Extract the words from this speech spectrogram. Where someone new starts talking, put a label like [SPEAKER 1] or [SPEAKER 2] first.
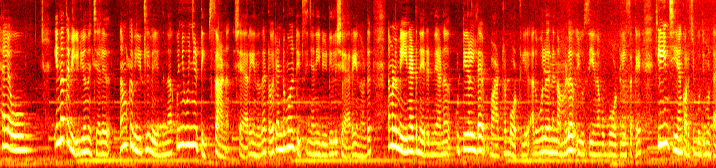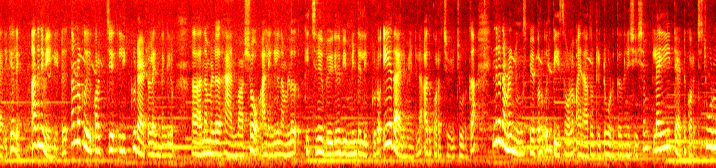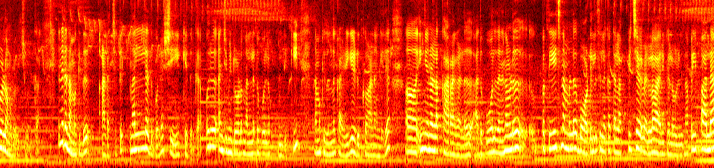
[SPEAKER 1] Hello ഇന്നത്തെ video എന്ന് വെച്ചാൽ നമുക്ക് വീട്ടിൽ വേണ്ടുന്ന കുഞ്ഞു കുഞ്ഞു ടിപ്സാണ് ഷെയർ ചെയ്യുന്നത് കേട്ടോ. രണ്ട് മൂന്ന് ടിപ്സ് ഞാൻ ഈ വീഡിയോയിൽ ഷെയർ ചെയ്യുന്നുണ്ട്. നമ്മൾ മെയിനായിട്ട് നേരിടുന്നതാണ് കുട്ടികളുടെ വാട്ടർ ബോട്ടിൽ അതുപോലെ തന്നെ നമ്മൾ യൂസ് ചെയ്യുന്ന ബോട്ടിൽസ് ഒക്കെ ക്ലീൻ ചെയ്യാൻ കുറച്ച് ബുദ്ധിമുട്ടായിരിക്കും അല്ലേ? അതിന് വേണ്ടിയിട്ട് നമുക്ക് കുറച്ച് ലിക്വിഡ് ആയിട്ടുള്ള എന്തെങ്കിലും നമ്മൾ ഹാൻഡ് വാഷോ അല്ലെങ്കിൽ നമ്മൾ കിച്ചണിൽ ഉപയോഗിക്കുന്ന വിമ്മിന്റെ ലിക്വിഡോ ഏതായാലും വേണ്ടില്ല. അത് കുറച്ച് ഒഴിച്ചു കൊടുക്കുക. എന്നിട്ട് നമ്മുടെ ന്യൂസ് പേപ്പർ ഒരു പീസോളം അതിനകത്തോട്ട് ഇട്ട് കൊടുത്തതിന് ശേഷം ലൈറ്റായിട്ട് കുറച്ച് ചൂടുവെള്ളം കൂടെ ഒഴിച്ചു കൊടുക്കുക. എന്നിട്ട് നമുക്കിത് അടച്ചിട്ട് നല്ലതുപോലെ ഷേക്ക് ചെയ്തെടുക്കുക. ഒരു അഞ്ച് മിനിറ്റോളം നല്ലതുപോലെ കുലുക്കി നമുക്കിതൊന്ന് കഴുകിയെടുക്കുകയാണെങ്കിൽ ഇങ്ങനെയുള്ള കറകൾ അതുപോലെ തന്നെ നമ്മൾ പ്രത്യേകിച്ച് നമ്മൾ ബോട്ടിൽസിലൊക്കെ തിളപ്പിച്ച വെള്ളമായിരിക്കുമല്ലോ ഒഴുകുന്നത്. അപ്പോൾ ഈ പല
